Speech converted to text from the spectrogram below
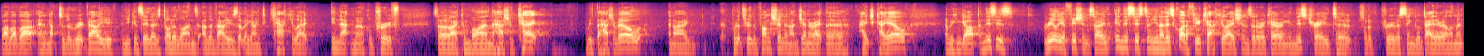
blah, blah, blah, and up to the root value. And you can see those dotted lines are the values that we're going to calculate in that Merkle proof. So I combine the hash of K with the hash of L, and I put it through the function and I generate the HKL and we can go up. And this is really efficient. So in this system, you know, there's quite a few calculations that are occurring in this tree to sort of prove a single data element.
